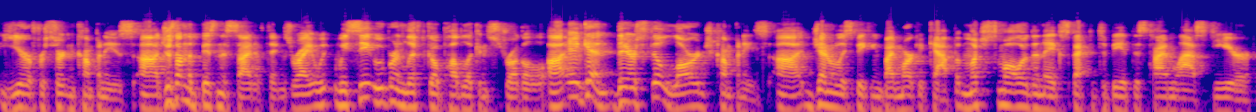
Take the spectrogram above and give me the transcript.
year for certain companies, uh, just on the business side of things, right? We, we see Uber and Lyft go public and struggle. Uh, again, they are still large companies, uh, generally speaking, by market cap, but much smaller than they expected to be at this time last year.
